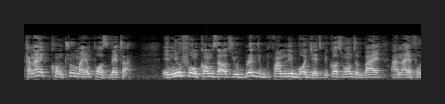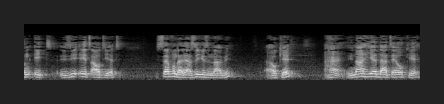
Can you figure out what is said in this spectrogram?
Can I control my impulse better? A new phone comes out, you break the family budget because you want to buy an iPhone 8. Is it 8 out yet? Seven that they are still using Nabi. Uh, okay. Uh, you now hear that, uh, okay,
